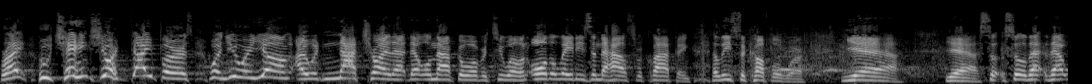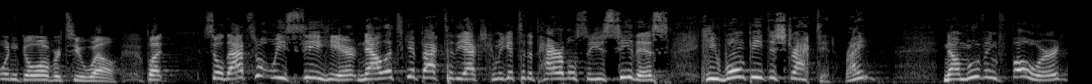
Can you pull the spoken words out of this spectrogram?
right? Who changed your diapers when you were young. I would not try that. That will not go over too well. And all the ladies in the house were clapping. At least a couple were. Yeah. Yeah. So, so that, that wouldn't go over too well. But, so that's what we see here. Now let's get back to the action. Can we get to the parable so you see this? He won't be distracted, right? Now moving forward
